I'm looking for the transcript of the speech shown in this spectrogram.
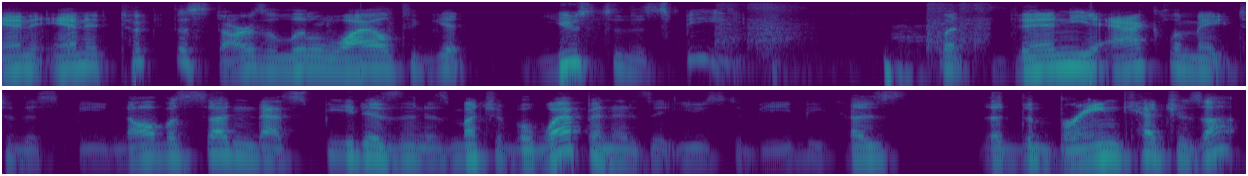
And and it took the stars a little while to get used to the speed. But then you acclimate to the speed and all of a sudden that speed isn't as much of a weapon as it used to be because the, the brain catches up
